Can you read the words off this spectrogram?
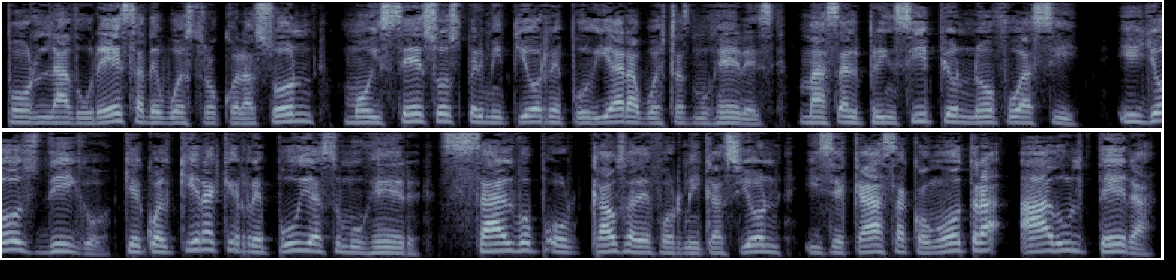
por la dureza de vuestro corazón, Moisés os permitió repudiar a vuestras mujeres, mas al principio no fue así. Y yo os digo que cualquiera que repudia a su mujer, salvo por causa de fornicación, y se casa con otra, adultera.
